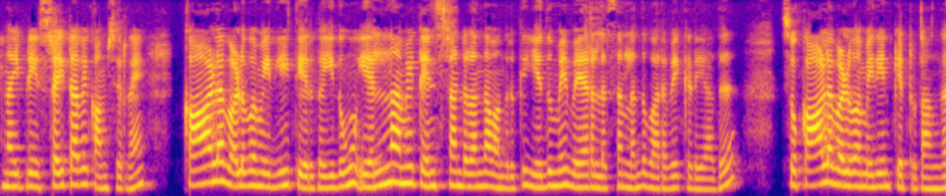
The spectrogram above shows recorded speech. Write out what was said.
நான் இப்படி ஸ்ட்ரைட்டாவே காமிச்சிடுறேன். கால வலுவமைதியை தேர்க. இதுவும் எல்லாமே டென்த் ஸ்டாண்டர்ட்ல தான் வந்திருக்கு. எதுவுமே வேற லெசன்ல இருந்து வரவே கிடையாது. ஸோ கால வலுவமைதின்னு கேட்டிருக்காங்க.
